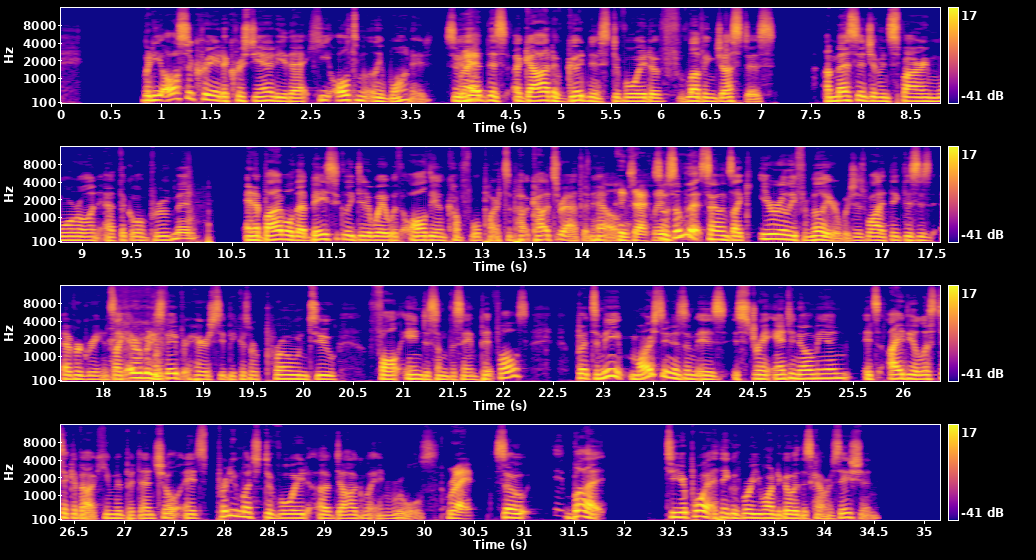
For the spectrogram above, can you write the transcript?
But he also created a Christianity that he ultimately wanted. So he Right. had this a God of goodness devoid of loving justice, a message of inspiring moral and ethical improvement, and a Bible that basically did away with all the uncomfortable parts about God's wrath and hell. Exactly. So some of that sounds like eerily familiar, which is why I think this is evergreen. It's like everybody's favorite heresy because we're prone to fall into some of the same pitfalls. But to me, Marcionism is, is straight antinomian. It's idealistic about human potential. It's pretty much devoid of dogma and rules. Right. So, but to your point, I think with where you wanted to go with this conversation,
